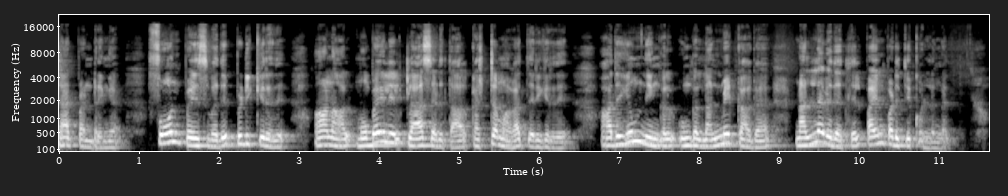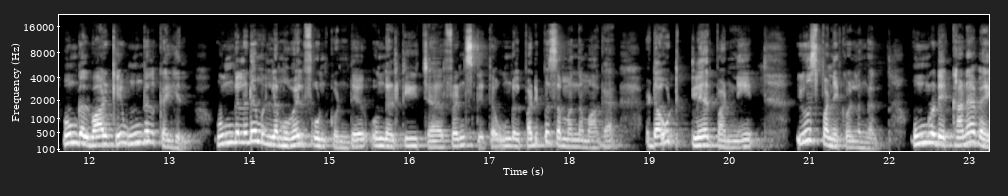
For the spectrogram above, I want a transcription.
சேட் பண்ணுறீங்க ஃபோன் பேசுவது பிடிக்கிறது. ஆனால் மொபைலில் கிளாஸ் எடுத்தால் கஷ்டமாக தெரிகிறது. அதையும் நீங்கள் உங்கள் நன்மைக்காக நல்ல விதத்தில் பயன்படுத்தி கொள்ளுங்கள். உங்கள் வாழ்க்கை உங்கள் கையில். உங்களிடம் உள்ள மொபைல் ஃபோன் கொண்டு உங்கள் டீச்சர் ஃப்ரெண்ட்ஸ் கிட்ட உங்கள் படிப்பு சம்பந்தமாக டவுட் கிளியர் பண்ணி யூஸ் பண்ணிக்கொள்ளுங்கள் உங்களுடைய கனவை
